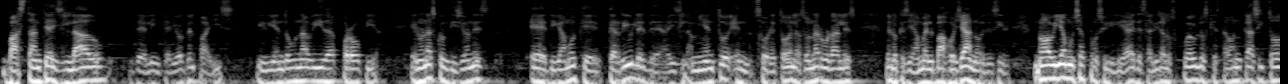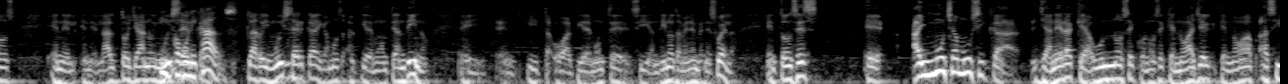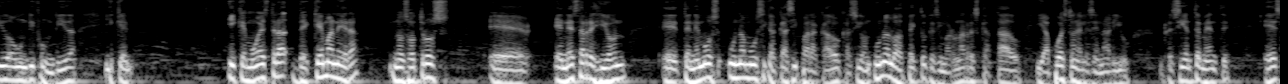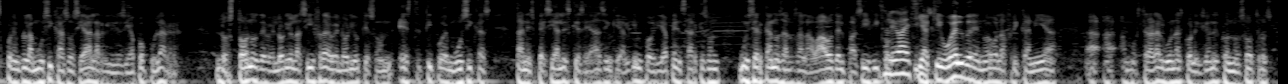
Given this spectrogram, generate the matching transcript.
bastante aislado del interior del país, viviendo una vida propia en unas condiciones, eh, digamos que terribles de aislamiento, en, sobre todo en las zonas rurales de lo que se llama el Bajo Llano, es decir, no había muchas posibilidades de salir a los pueblos que estaban casi todos en el, en el Alto Llano y muy cerca, claro, y muy cerca, digamos, al piedemonte andino, eh, o al piedemonte, sí, andino también en Venezuela. Entonces, eh, hay mucha música llanera que aún no se conoce, que no, ha, que no ha, sido aún difundida y que, y que muestra de qué manera nosotros eh, en esta región eh, tenemos una música casi para cada ocasión. Uno de los aspectos que Cimarrón ha rescatado y ha puesto en el escenario recientemente es, por ejemplo, la música asociada a la religiosidad popular. Los tonos de velorio, la cifra de velorio, que son este tipo de músicas tan especiales que se hacen, que alguien podría pensar que son muy cercanos a los alabados del Pacífico. Y aquí vuelve de nuevo la africanía a mostrar algunas conexiones con nosotros.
